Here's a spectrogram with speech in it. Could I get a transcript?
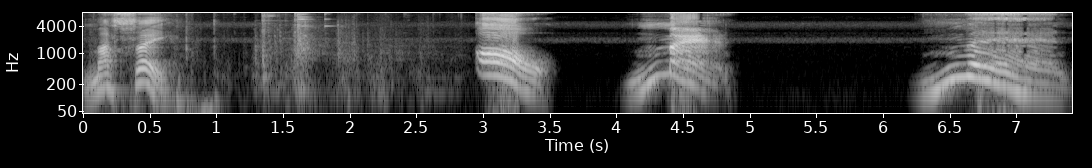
Must say, Oh, man. Man.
